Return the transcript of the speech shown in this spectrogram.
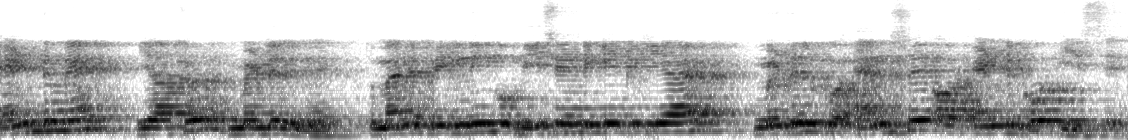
एंड में, या फिर मिडिल में। तो मैंने बिगिनिंग को बी से इंडिकेट किया है मिडिल को एम से और एंड को ई से।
